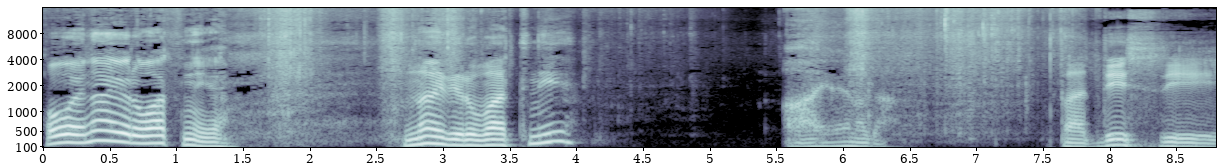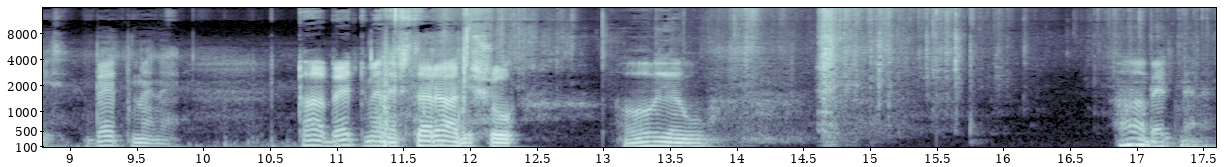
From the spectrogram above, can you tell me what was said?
Ovo je najvjerovatnije. Najvjerovatnije. Aj, eno ga. Pa di si, Batmane? Pa Batmane, šta radiš u... Ovdje u... A, Batmane.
